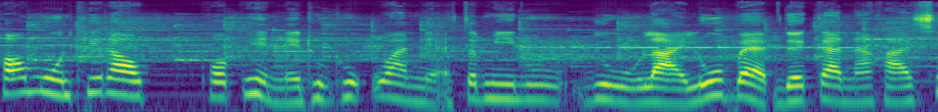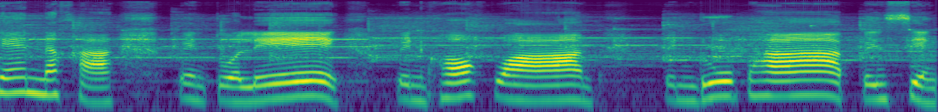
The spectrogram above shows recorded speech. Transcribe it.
ข้อมูลที่เรา พบเห็นในทุกๆวันเนี่ยจะมีอยู่หลายรูปแบบด้วยกันนะคะ เช่นนะคะ เป็นตัวเลข เป็นข้อความ เป็นรูปภาพ เป็นเสียง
